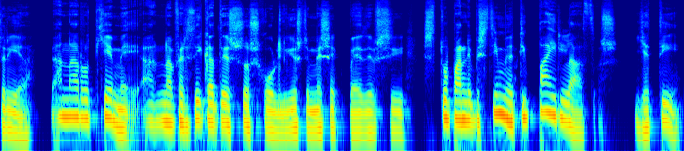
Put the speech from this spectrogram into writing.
2023. Αναρωτιέμαι, αναφερθήκατε στο σχολείο, στη μέση εκπαίδευση, στο πανεπιστήμιο, τι πάει λάθος, γιατί;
